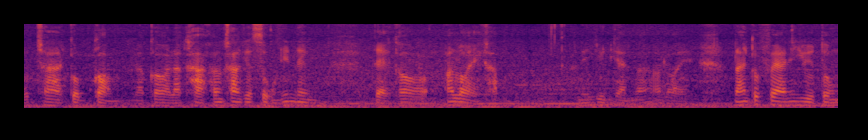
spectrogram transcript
รสชาติกลมกล่อม แล้วก็ราคาค่อนข้างจะสูงนิดนึง แต่ก็อร่อยครับ อันนี้ยืนยันว่าอร่อย ร้านกาแฟนี่อยู่ตรง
